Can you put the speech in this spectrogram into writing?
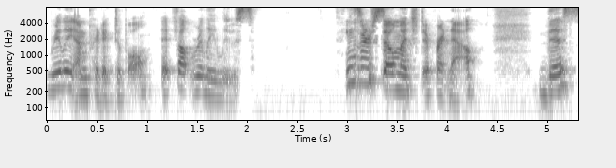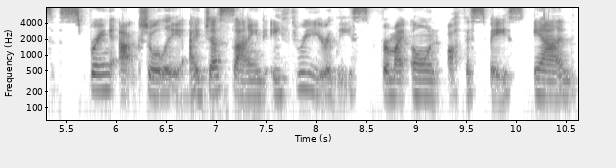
really unpredictable. It felt really loose. Things are so much different now. This spring, actually, I just signed a three year lease for my own office space, and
